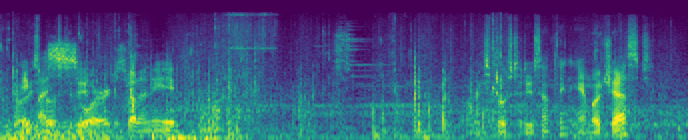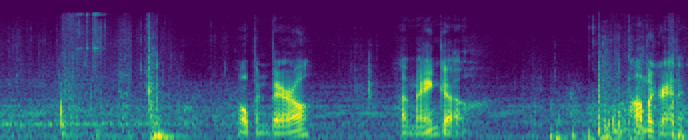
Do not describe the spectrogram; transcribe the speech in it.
What I are we need my supposed to do? sword is what I need. Are we supposed to do something? Ammo chest? Open barrel? A mango? Pomegranate?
